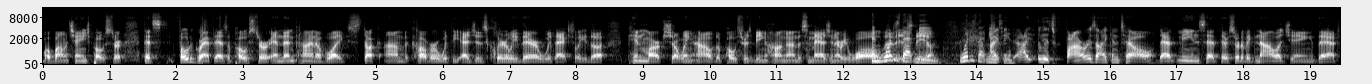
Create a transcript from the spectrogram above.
Obama Change poster that's photographed as a poster and then kind of like stuck on the cover with the edges clearly there with actually the pin mark showing how the poster is being hung on this imaginary wall. And what does that the, uh, mean? what does that mean I to think, you? I, as far as I can tell, that means that they're sort of acknowledging that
